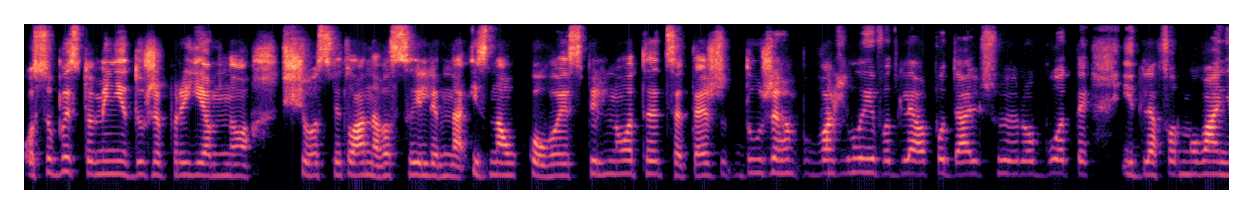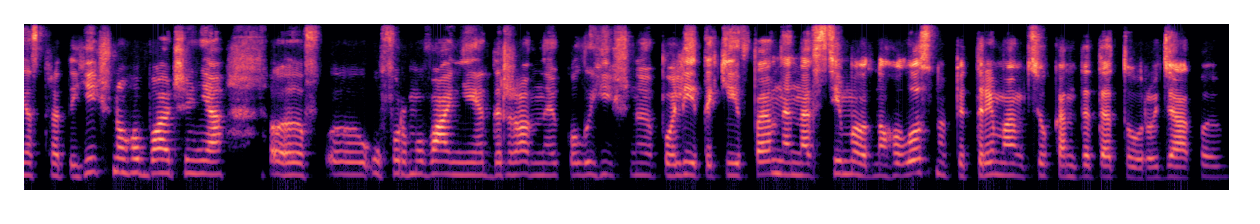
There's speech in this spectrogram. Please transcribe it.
Особисто мені дуже приємно, що Світлана Васильівна із наукової спільноти це теж дуже важливо для подальшої роботи і для формування стратегічного бачення е, в- е, у формуванні державної екологічної політики. І впевнена, всі ми одноголосно підтримуємо цю кандидатуру. Дякую.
